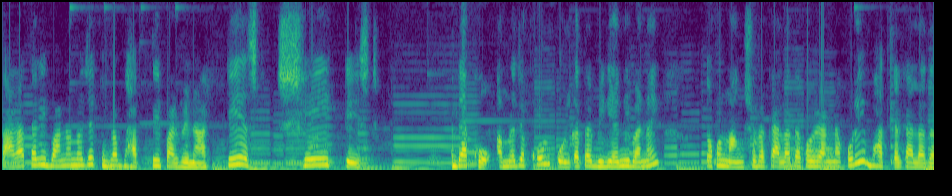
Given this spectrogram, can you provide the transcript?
তাড়াতাড়ি বানানো যায়, তোমরা ভাবতেই পারবে না। টেস্ট সেই টেস্ট দেখো, আমরা যখন কলকাতার বিরিয়ানি বানাই, তখন মাংসটাকে আলাদা করে রান্না করি, ভাতটাকে আলাদা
